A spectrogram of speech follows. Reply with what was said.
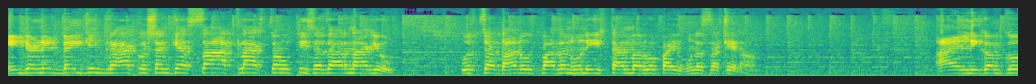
इन्टरनेट ब्याङ्किङ ग्राहकको सङ्ख्या सात लाख चौतिस हजार नाग्यो। उच्च धान उत्पादन हुने स्थानमा रोपाई हुन सकेन। आयल निगमको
